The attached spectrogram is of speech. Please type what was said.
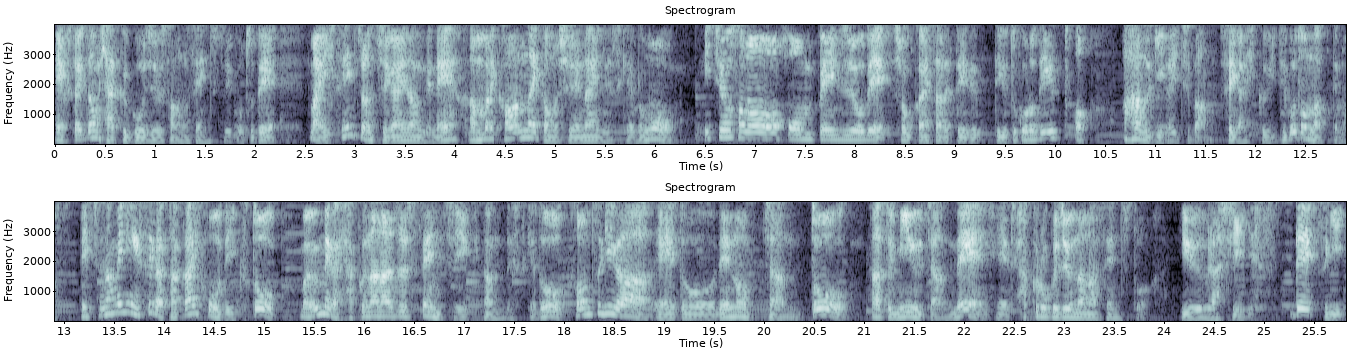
えー、二人とも153センチということで、まあ1センチの違いなんでね、あんまり変わんないかもしれないんですけれども、一応そのホームページ上で紹介されているっていうところで言うと、葉月が一番背が低いということになってます。で、ちなみに背が高い方でいくと、まあ、梅が170センチなんですけど、その次が、えっ、ー、と、レノちゃんと、あとみゆちゃんで、えっ、ー、と、167センチというらしいです。で、次、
